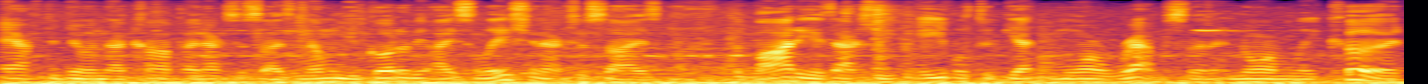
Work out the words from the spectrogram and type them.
after doing that compound exercise. And then when you go to the isolation exercise, the body is actually able to get more reps than it normally could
